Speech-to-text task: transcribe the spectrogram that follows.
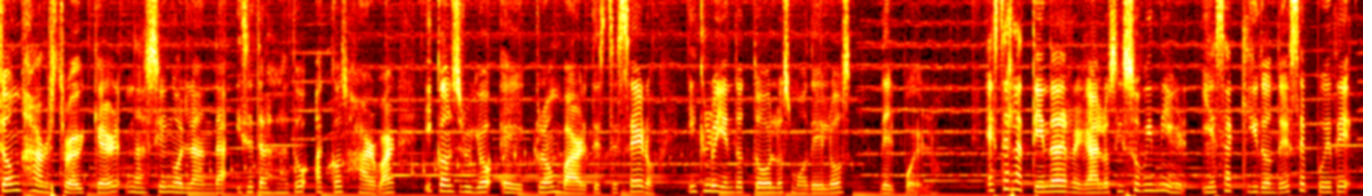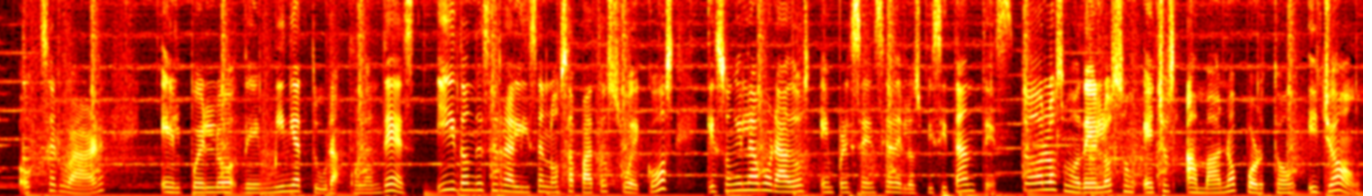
Tom Harstreker nació en Holanda y se trasladó a Coast Harbor y construyó el Clone Bar desde cero, incluyendo todos los modelos del pueblo. Esta es la tienda de regalos y souvenir y es aquí donde se puede observar el pueblo de miniatura holandés y donde se realizan los zapatos suecos que son elaborados en presencia de los visitantes. Todos los modelos son hechos a mano por Tom y John.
